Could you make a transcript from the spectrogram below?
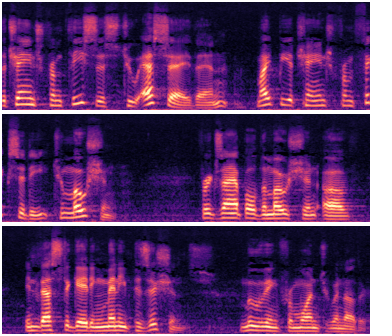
The change from thesis to essay, then, might be a change from fixity to motion. For example, the motion of investigating many positions, moving from one to another.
